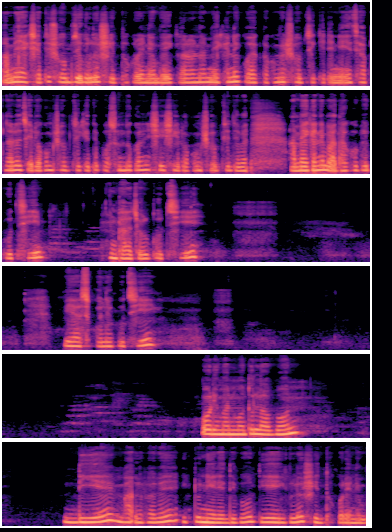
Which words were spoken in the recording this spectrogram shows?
আমি একসাথে সবজিগুলো সিদ্ধ করে নেব এই কারণে আমি এখানে কয়েক রকমের সবজি কেটে নিয়েছি। আপনারা যেরকম সবজি খেতে পছন্দ করেন, সে সেই রকম সবজি দেবেন। আমি এখানে বাঁধাকপি কুচি, গাজর কুচি, পেঁয়াজ কলি কুচি, পরিমাণ মতো লবণ দিয়ে ভালোভাবে একটু নেড়ে দিব, দিয়ে এইগুলো সিদ্ধ করে নেব।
